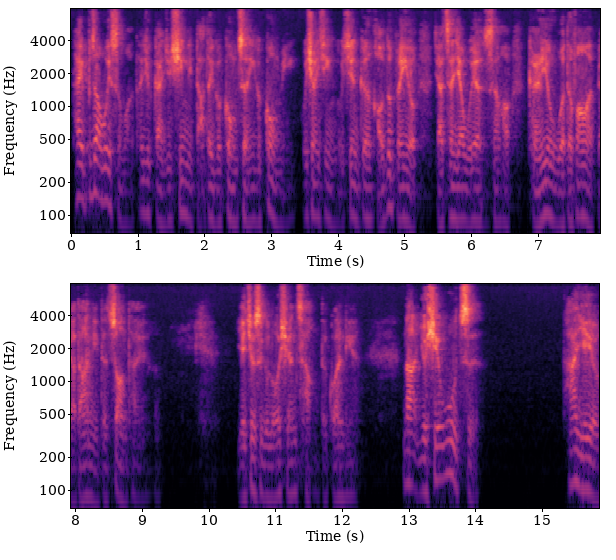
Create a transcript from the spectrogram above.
他也不知道为什么，他就感觉心里达到一个共振，一个共鸣。我相信，我现在跟好多朋友假如参加五月二十三号，可能用我的方法表达你的状态，也就是个螺旋场的关联。那有些物质。它也有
